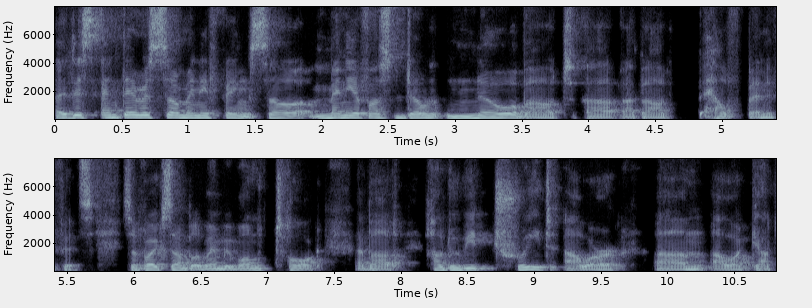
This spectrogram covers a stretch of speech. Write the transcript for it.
it is, and there are so many things. So many of us don't know about uh, about health benefits. So, for example, when we want to talk about how do we treat our um, our gut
